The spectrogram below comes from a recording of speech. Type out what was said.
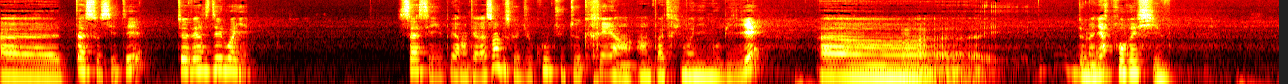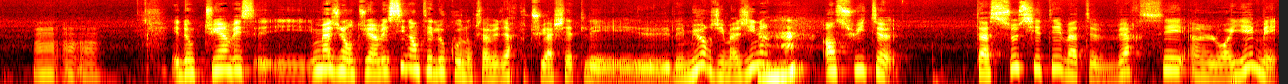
euh, ta société te verse des loyers. Ça, c'est hyper intéressant parce que du coup, tu te crées un, patrimoine immobilier. Euh, mhm de manière progressive. Hum, hum, hum. Et donc, tu investis, imaginons, tu investis dans tes locaux, donc ça veut dire que tu achètes les, les murs, j'imagine. Mhm. Ensuite, ta société va te verser un loyer, mais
